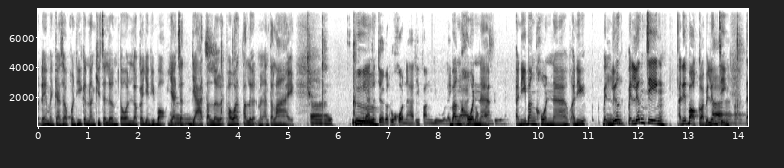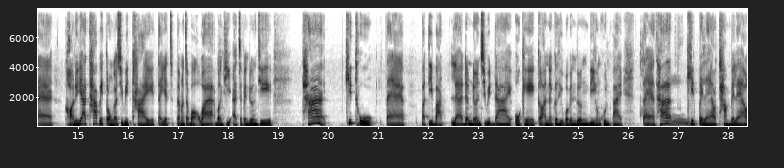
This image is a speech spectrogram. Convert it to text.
ทย์ได้เหมือนกันสำหรับคนที่กำลังคิดจะเริ่มต้น แล้วก็อย่างที่บอกอย่าจะอย่าเตลิด เพราะว่าเตลิดมันอันตรายใช่ คือเรื่องนี้อาจจะเจอกับทุกคนนะฮะที่ฟังอยู่อะไรอย่บางคนได้ลอน่ะฟังดูนะอันนี้บางคนนะ อันนี้เป็นอืมเรื่องเป็นเรื่องจริง อันนี้บอกก่อนเป็นเรื่องจริงอ่าอ่าแต่ขออนุญาตถ้าไปตรงกับชีวิตใคร แต่อยากจะกำลังจะบอกว่าบางทีอาจจะเป็นเรื่องที่ ถ้าคิดถูกแต่ปฏิบัติและดำเนินชีวิตได้โอเค ก็อันนั้นก็ถือว่าเป็นเรื่องดีของคุณไป แต่ถ้าคิดไปแล้วทำไปแล้ว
